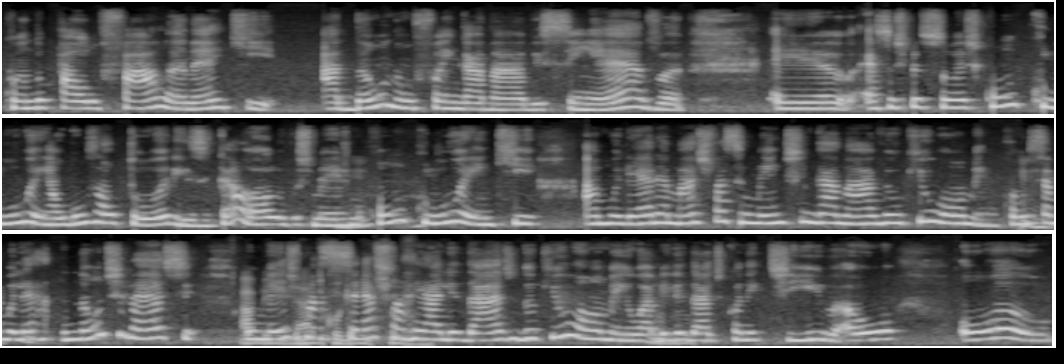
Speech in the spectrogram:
quando Paulo fala, né, que Adão não foi enganado e sim Eva, é, essas pessoas concluem, alguns autores e teólogos mesmo, uhum. concluem que a mulher é mais facilmente enganável que o homem, como uhum. se a uhum. mulher não tivesse a o mesmo acesso cognitiva. à realidade do que o homem, ou uhum. habilidade conectiva, ou ou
